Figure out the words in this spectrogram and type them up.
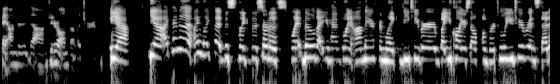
fit under the um, general umbrella term. Yeah, yeah, I kind of I like that this like the sort of split though that you have going on there from like VTuber, but you call yourself a virtual YouTuber instead.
